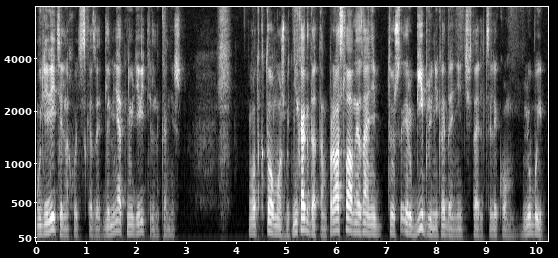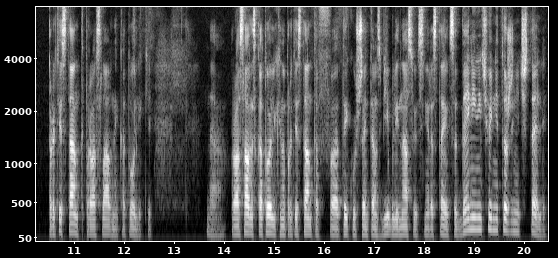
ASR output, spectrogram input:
Удивительно, хочется сказать. Для меня это не удивительно, конечно. Вот кто, может быть, никогда там, православные знания, Библию никогда не читали целиком. Любые протестанты, православные, католики. Да, православные с католики на протестантов э, тыкают, что они там с Библией насуются, не расстаются. Да они ничего не, тоже не читали.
